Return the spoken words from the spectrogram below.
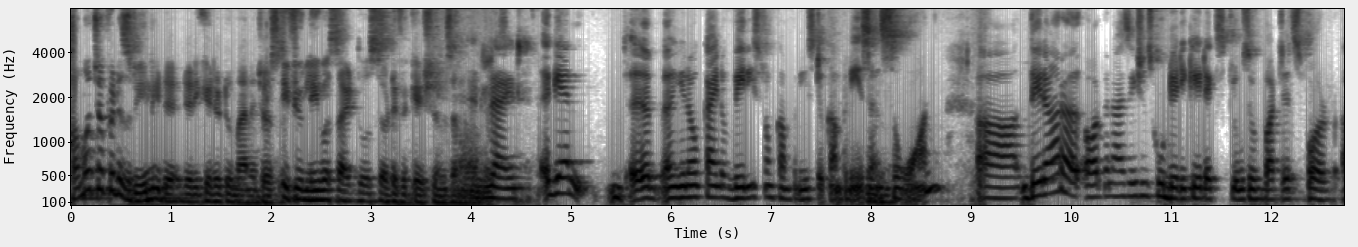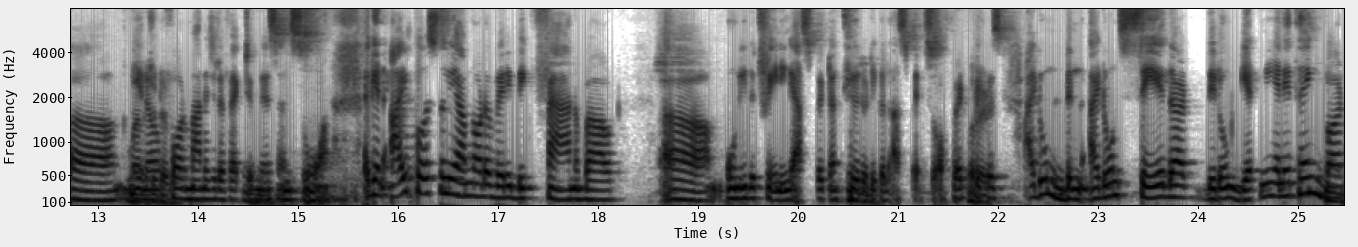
How much of it is really de- dedicated to managers? If you leave aside those certifications and all. right again uh, uh, you know kind of varies from companies to companies and so Hmm. on uh, there are uh, organizations who dedicate exclusive budgets for uh, you know for manager effectiveness and so on again i personally am not a very big fan about um, only the training aspect and theoretical aspects of it Hmm. Right. because i don't i don't say that they don't get me anything but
